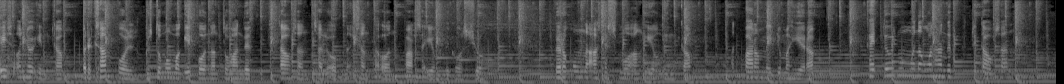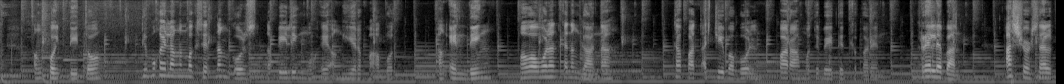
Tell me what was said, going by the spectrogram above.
based on your income. For example, gusto mo mag-ipon ng 250,000 sa loob ng isang taon para sa iyong negosyo. Pero kung na-assess mo ang iyong income at parang medyo mahirap, kahit gawin mo munang 150,000. Ang point dito, hindi mo kailangan mag-set ng goals na feeling mo eh ang hirap maabot. Ang ending, mawawalan ka ng gana. Dapat achievable para motivated ka pa rin. Relevant. Ask yourself,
